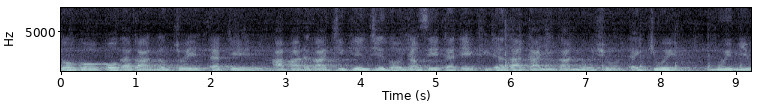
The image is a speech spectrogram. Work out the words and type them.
တို့ကိုပောတကလုံကျွေတတ်တယ်အပါဒကကြည်ပြင်းခြင်းတို့ရောက်စေတတ်တယ်ခိရတဒါယိကနိုးရှိုတိတ်ကျွေးမွေးမြူ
